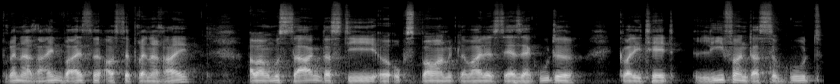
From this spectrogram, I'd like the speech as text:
Brennereienweise aus der Brennerei. Aber man muss sagen, dass die äh, Obstbauern mittlerweile sehr, sehr gute Qualität liefern, dass so gut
